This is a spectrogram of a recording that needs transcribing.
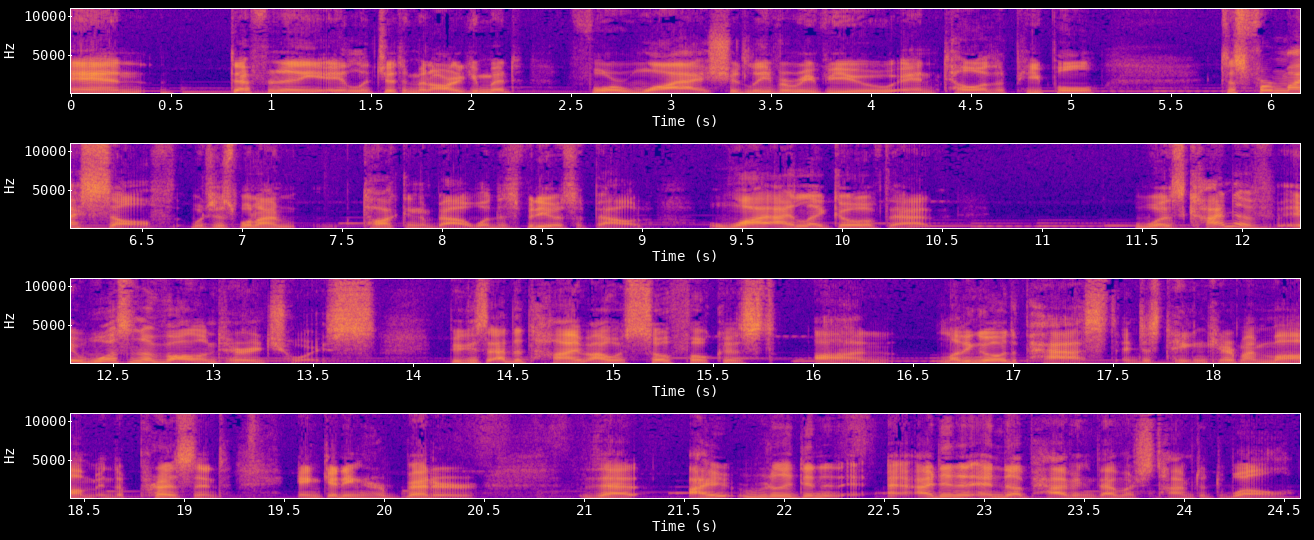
and definitely a legitimate argument for why I should leave a review and tell other people, just for myself, which is what I'm talking about, what this video is about, why I let go of that was kind of, it wasn't a voluntary choice. Because at the time, I was so focused on letting go of the past and just taking care of my mom in the present and getting her better that I really didn't I didn't end up having that much time to dwell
